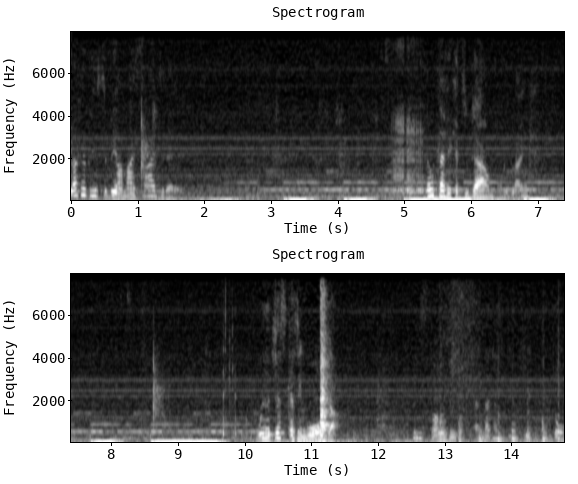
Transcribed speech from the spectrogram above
Luck appears to be on my side today. Don't let it get you down, Polyblank. We're just getting warmed up. Please follow me and let us complete the storm.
